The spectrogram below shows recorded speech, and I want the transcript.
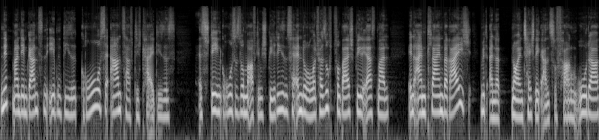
nimmt man dem Ganzen eben diese große Ernsthaftigkeit, dieses es stehen große Summen auf dem Spiel, Riesenveränderungen und versucht zum Beispiel erstmal in einem kleinen Bereich mit einer neuen Technik anzufangen oder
